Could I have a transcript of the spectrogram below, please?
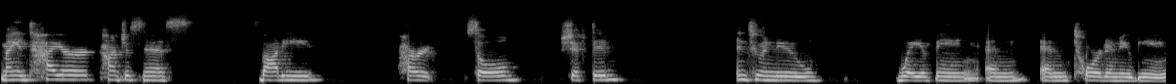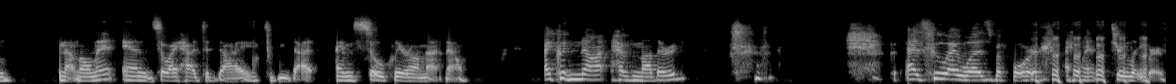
My entire consciousness, body, heart, soul shifted into a new way of being and and toward a new being in that moment and so i had to die to do that i'm so clear on that now i could not have mothered as who I was before I went through labor.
